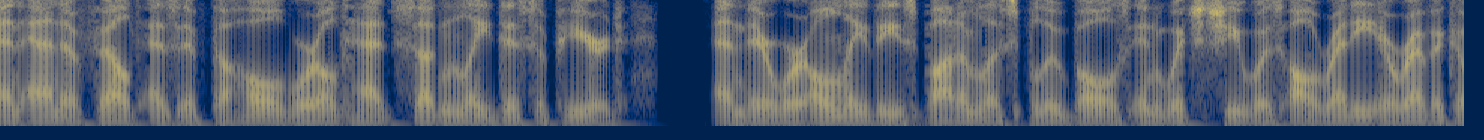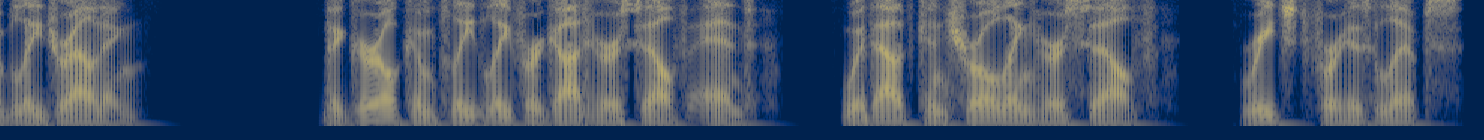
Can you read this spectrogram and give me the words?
and Anna felt as if the whole world had suddenly disappeared, and there were only these bottomless blue bowls in which she was already irrevocably drowning. The girl completely forgot herself and, without controlling herself, reached for his lips.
